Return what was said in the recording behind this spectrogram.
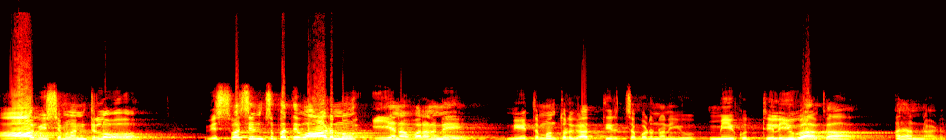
ఆ విషయములన్నింటిలో విశ్వసించు ప్రతి వాడును ఈయన వలననే నీతిమంతుడుగా తీర్చబడుననియు మీకు తెలియగాక అని అన్నాడు.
